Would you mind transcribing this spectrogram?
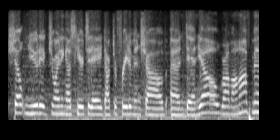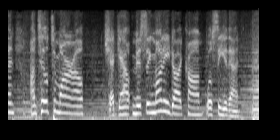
Shelton Udig joining us here today, Dr. Friedemann Schaub and Danielle Rama Hoffman. Until tomorrow, check out missingmoney.com. We'll see you then.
